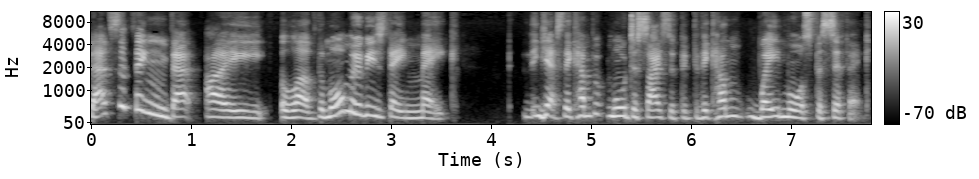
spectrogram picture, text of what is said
That's the thing that I love. The more movies they make, yes, they become more decisive, but they become way more specific.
